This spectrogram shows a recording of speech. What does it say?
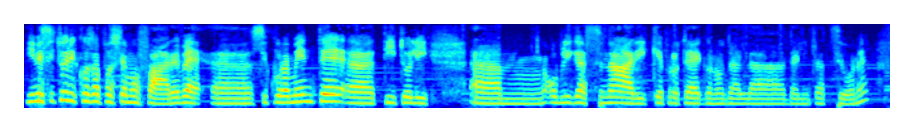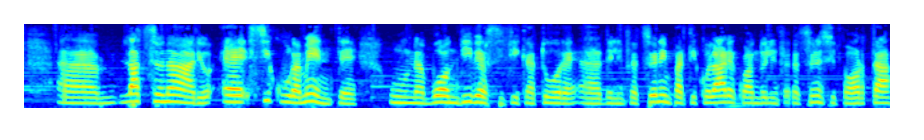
investitori cosa possiamo fare? Beh, eh, sicuramente eh, titoli ehm, obbligazionari che proteggono dal, dall'inflazione, eh, l'azionario è sicuramente un buon diversificatore eh, dell'inflazione, in particolare quando l'inflazione si porta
